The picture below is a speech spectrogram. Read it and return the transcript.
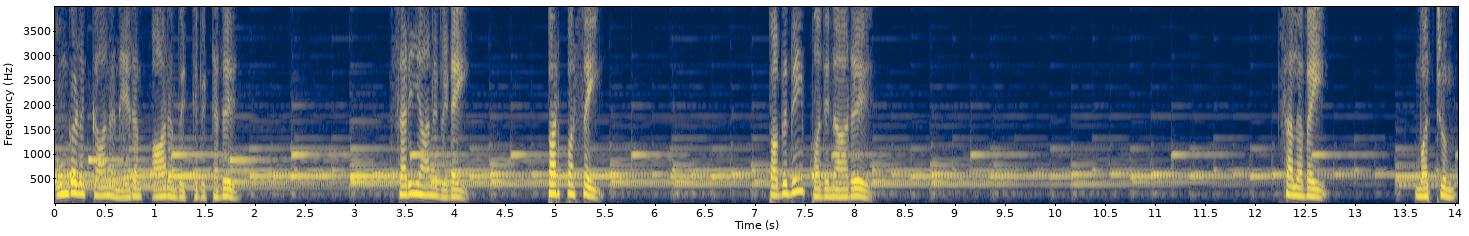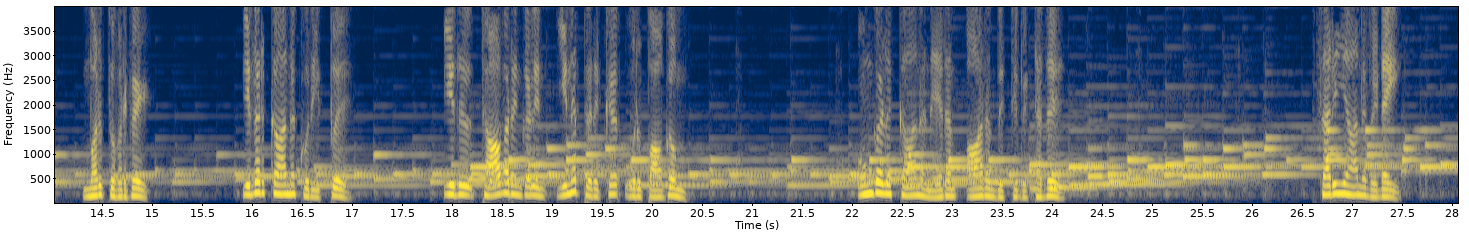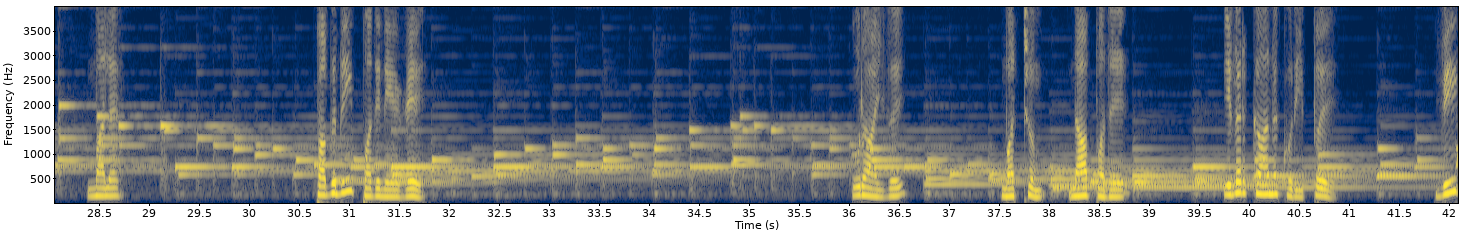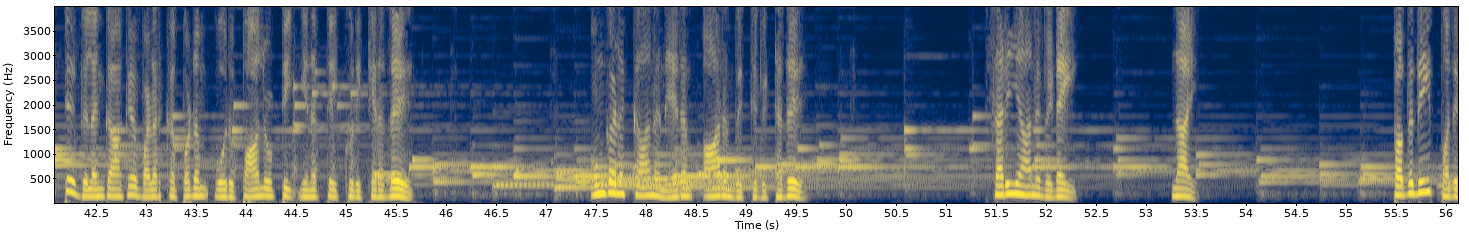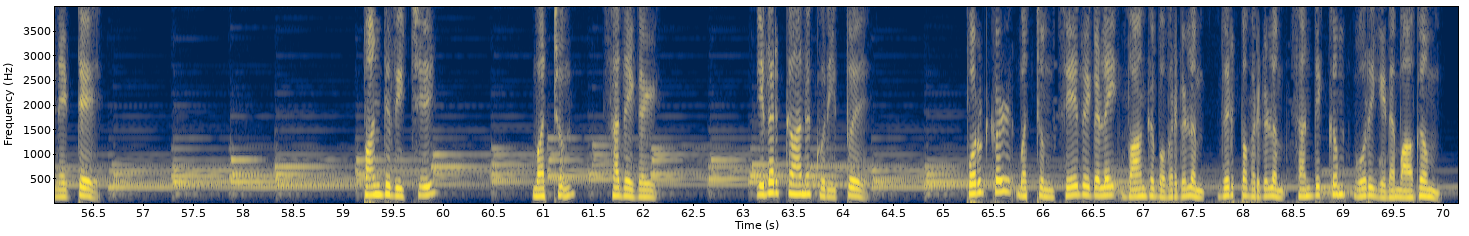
உங்களுக்கான நேரம் ஆரம்பித்துவிட்டது. சரியான விடை பற்பசை. பகுதி பதினாறு. சலவை. மற்றும் மருத்துவர்கள். இதற்கான குறிப்பு இது தாவரங்களின் இனப்பெருக்க உறுப்பாகும். உங்களுக்கான நேரம் ஆரம்பித்துவிட்டது சரியான விடை மலர். பகுதி பதினேழு. உராய்வு மற்றும் நாற்பது இதற்கான குறிப்பு வீட்டு விலங்காக வளர்க்கப்படும் ஒரு பாலூட்டி இனத்தை குறிக்கிறது. உங்களுக்கான நேரம் ஆரம்பித்துவிட்டது. சரியான விடை. நாய். பகுதி பதினெட்டு. பந்துவீச்சு மற்றும் சதைகள். இதற்கான குறிப்பு. பொருட்கள் மற்றும் சேவைகளை வாங்குபவர்களும் விற்பவர்களும் சந்திக்கும் ஒரு இடமாகும்.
